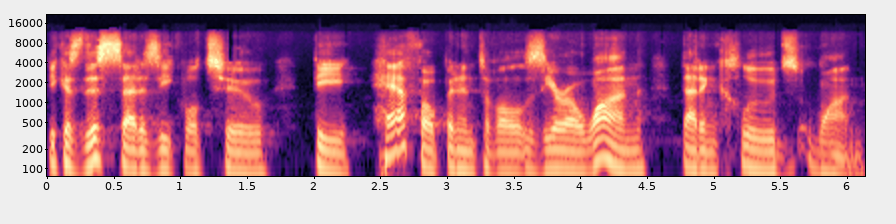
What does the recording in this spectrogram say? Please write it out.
because this set is equal to the half open interval 0, 1 that includes 1.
